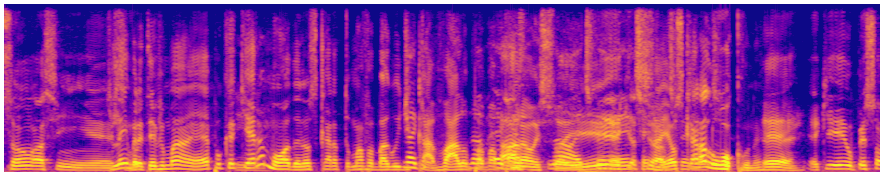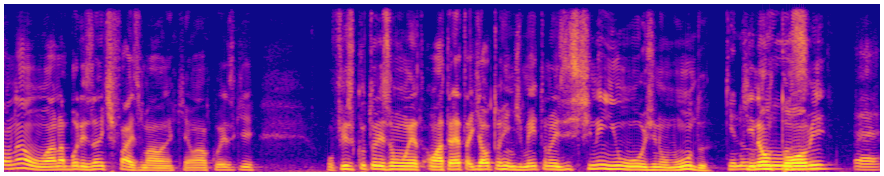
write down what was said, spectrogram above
São, assim... É, Tu se lembra? vo- Teve uma época Sim. que era moda, né? Os caras tomavam bagulho de Não, é cavalo, não, pá, é Ah, não, isso Não, é aí é, diferente, que assim, Isso aí é os caras loucos, né? É, é que o pessoal, não, o anabolizante faz mal, né? Que é uma coisa que... O fisiculturismo, um, um atleta de alto rendimento, não existe nenhum hoje no mundo Que não que não tome É.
